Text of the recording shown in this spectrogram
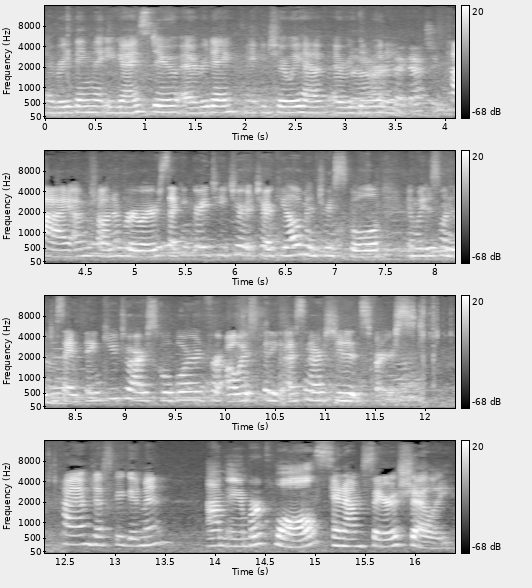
everything that you guys do every day, making sure we have everything we need. Hi, I'm Shauna Brewer, second grade teacher at Cherokee Elementary School, and we just wanted to say thank you to our school board for always putting us and our students first. Hi, I'm Jessica Goodman. I'm Amber Qualls. And I'm Sarah Shelley.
